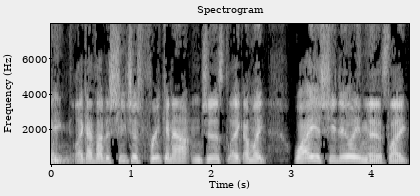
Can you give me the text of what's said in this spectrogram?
everyone. Like, I thought, is she just freaking out and just like, I'm like, why is she doing this? Like,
